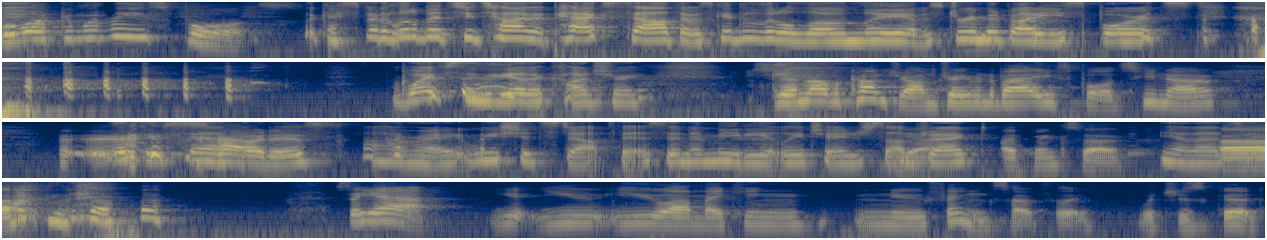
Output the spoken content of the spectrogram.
were working with esports. Look, I spent a little bit too time at PAX South. I was getting a little lonely. I was dreaming about esports. My wife's in the other country. In another country. I'm dreaming about esports. You know, this is how it is. All right, we should stop this and immediately change subject. Yeah, I think so. Yeah, that's it. Uh, so yeah, you, you you are making new things hopefully, which is good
